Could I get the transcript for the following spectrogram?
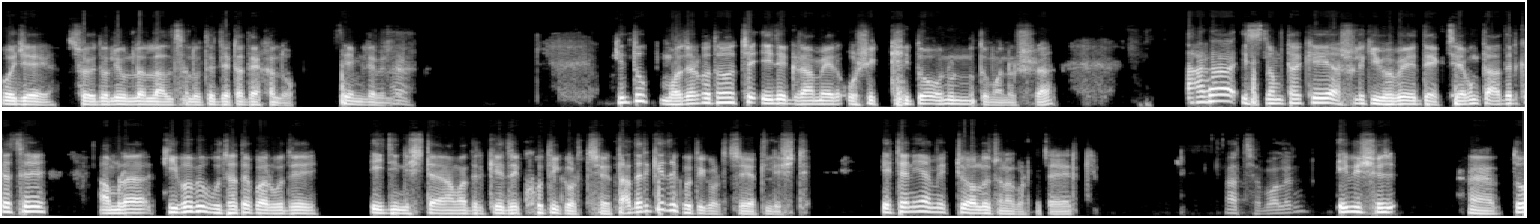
ওই যে সৈয়দ অলিউল্লাহ লাল সালুতে যেটা দেখাল সেম লেভেলের। হ্যাঁ। কিন্তু মজার কথা হচ্ছে এই যে গ্রামের অশিক্ষিত অনুন্নত মানুষরা, তারা ইসলামটাকে আসলে কীভাবে দেখছে এবং তাদের কাছে আমরা কীভাবে বুঝাতে পারব যে এই জিনিসটা আমাদেরকে যে ক্ষতি করছে, তাদেরকে যে ক্ষতি করছে এট লিস্ট। এটা নিয়ে আমি একটু আলোচনা করতে চাই আরকি। আচ্ছা বলেন। এই বিষয়ে হ্যাঁ, তো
